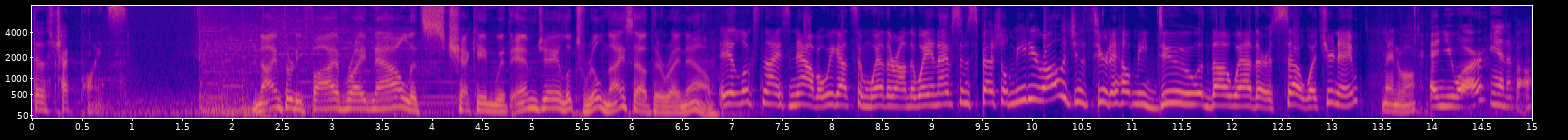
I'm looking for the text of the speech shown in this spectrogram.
those checkpoints. 935 right now. Let's check in with MJ. It looks real nice out there right now. It looks nice now, but we got some weather on the way, and I have some special meteorologists here to help me do the weather. So, what's your name? Manuel. And you are? Annabelle.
